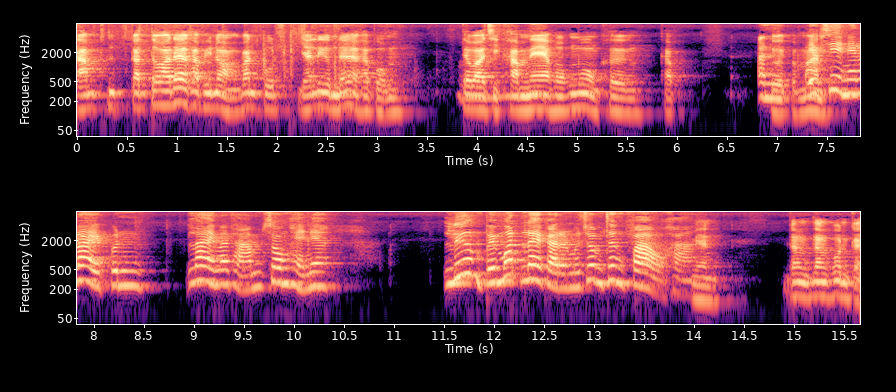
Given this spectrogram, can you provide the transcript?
ตามกันต่อเด้อครับพี่น้องวันพุธอย่าลืมเด้อครับ ผม แต่ว่าสิคำแน่หกโมงเคิงครับ อันโดยประมาณ เอฟซีในไล่เพิ่นไล่มาถามส่งให้เนี่ยลืมไปหมดเลยค่ะท่านผู้ชมเทิงฟ้าวค่ะแม่นดังดังคนก็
